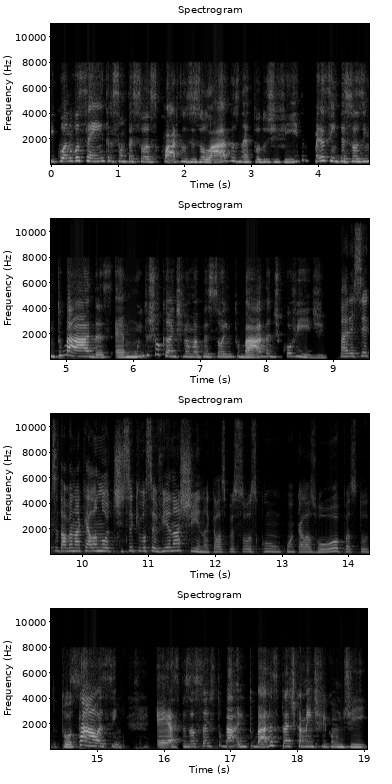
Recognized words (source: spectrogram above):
E quando você entra, são pessoas quartos isolados, né? Todos de vidro. Mas assim, pessoas entubadas. É muito chocante ver uma pessoa entubada de Covid. Parecia que você tava naquela notícia que você via na China, aquelas pessoas com, com aquelas roupas, tudo. Total, assim. É, as pessoas são entubadas, praticamente ficam de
